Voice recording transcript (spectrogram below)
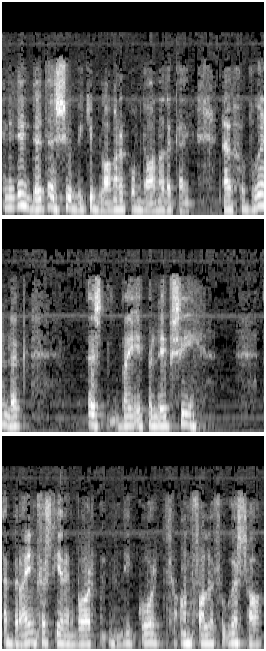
En ek dink dit is so 'n bietjie belangrik om daarna te kyk. Nou gewoonlik is by epilepsie 'n breinversteuring word die kort aanvalle veroorsaak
